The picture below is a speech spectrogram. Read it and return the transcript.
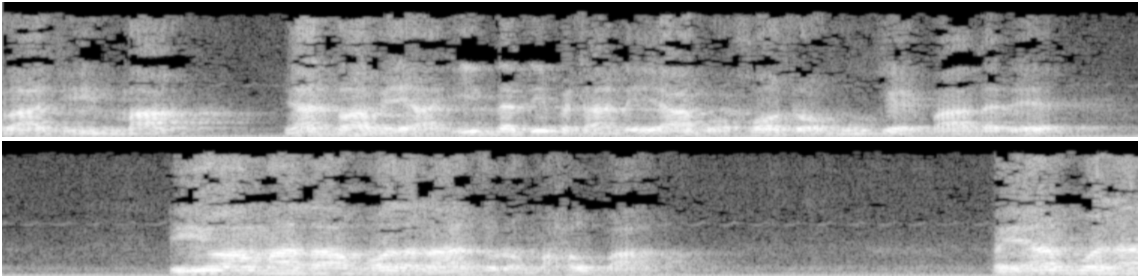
ရွာကြီးမှာမြတ်စွာဘုရားဤတတိပဋ္ဌာန်တရားကိုဟောတော်မူခဲ့ပါတဲ့ဒီဝါမှာသာဟောသလားဆိုတော့မဟုတ်ပါဘု ရားပွင့်လာ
